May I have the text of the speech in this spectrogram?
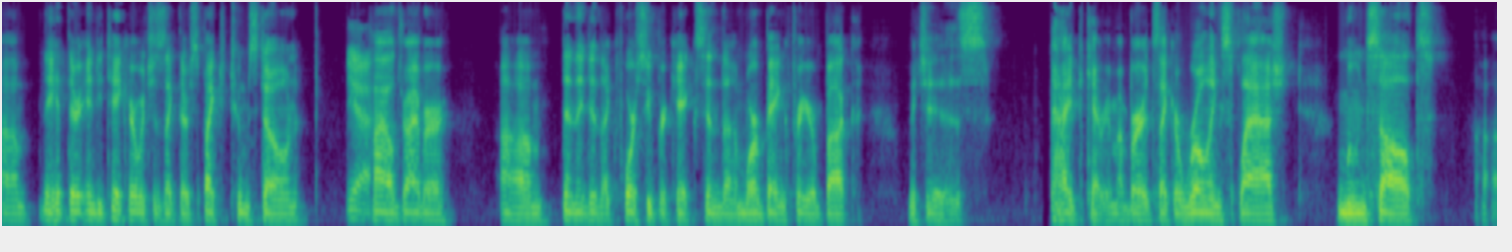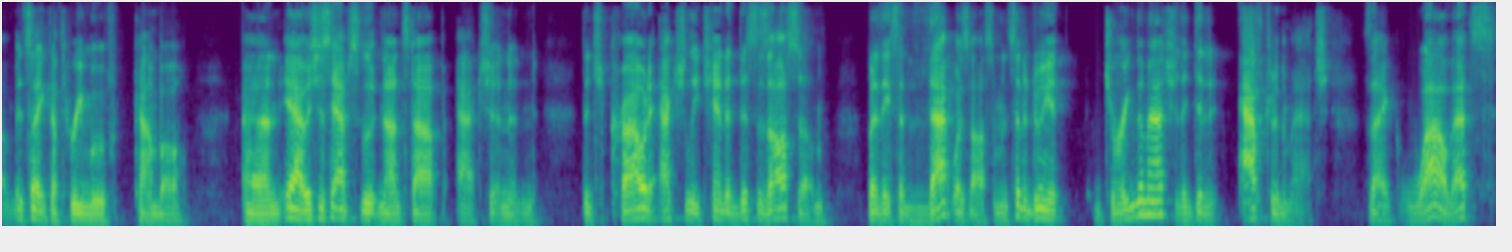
Um, they hit their Indytaker, which is like their spiked tombstone yeah. pile driver. Um, then they did like four super kicks and the more bang for your buck, which is I can't remember. It's like a rolling splash, moonsault. Um, it's like a three move combo, and yeah, it was just absolute nonstop action. And the crowd actually chanted, "This is awesome," but they said that was awesome instead of doing it during the match. They did it after the match. It's like, wow, that's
